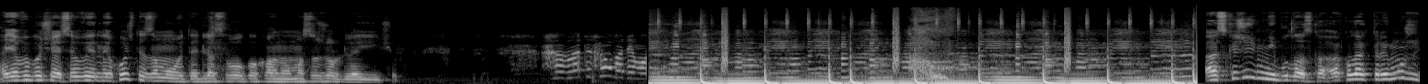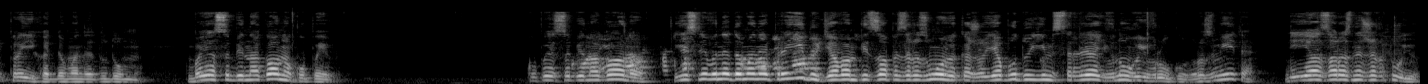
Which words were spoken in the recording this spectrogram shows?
А я вибачаюся, ви не хочете замовити для свого коханого масажер для яєчок? Владислав Вадимович. А скажіть мені, будь ласка, а колектори можуть приїхати до мене додому? Бо я собі нагану купив. Купив собі нагану. Якщо вони до мене приїдуть, я вам під запис розмови кажу, я буду їм стріляти в ногу і в руку. Розумієте? І я зараз не жартую.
